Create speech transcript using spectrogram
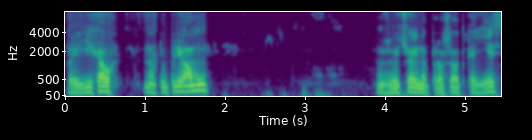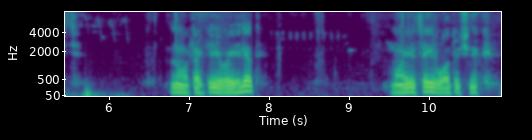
Приїхав на ту пляму. Звичайно, просадка є. Ну, такий вигляд. Має цей воточник.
